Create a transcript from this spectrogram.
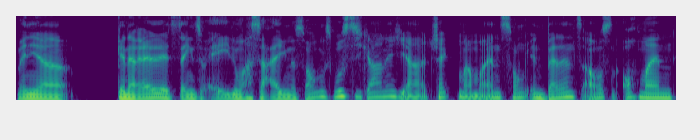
wenn ihr generell jetzt denkt, so, ey, du machst ja eigene Songs, wusste ich gar nicht. Ja, checkt mal meinen Song In Balance aus und auch mein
